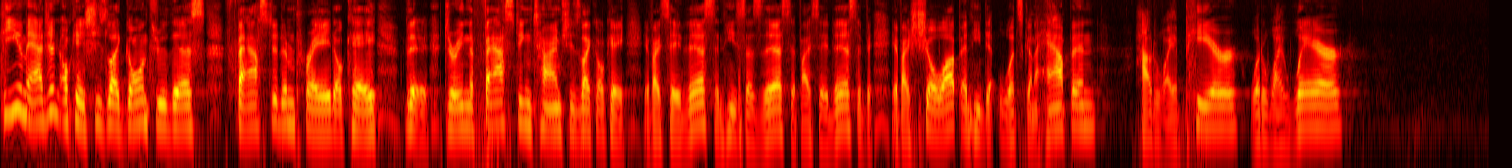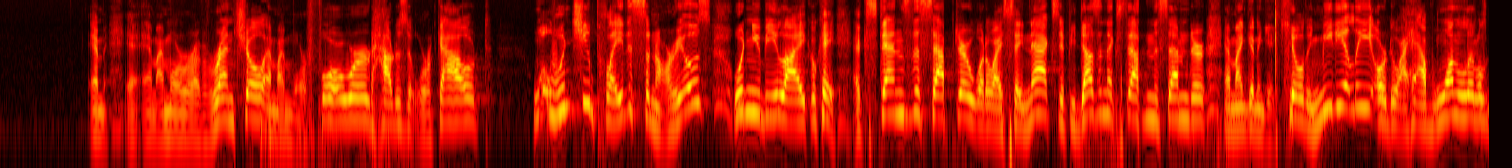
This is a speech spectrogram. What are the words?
Can you imagine? Okay, she's like going through this, fasted and prayed. Okay, the, during the fasting time, she's like, okay, if I say this and he says this, if I say this, if, if I show up and he, what's going to happen? How do I appear? What do I wear? Am, am I more reverential? Am I more forward? How does it work out? Wouldn't you play the scenarios? Wouldn't you be like, okay, extends the scepter. What do I say next? If he doesn't extend the scepter, am I going to get killed immediately? Or do I have one little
